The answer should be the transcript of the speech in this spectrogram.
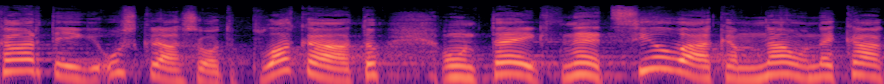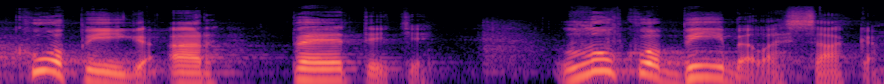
kārtīgi uzkrāsotu plakātu un teikt, nē, cilvēkam nav nekā kopīga ar pētiķi. Lūk, ko Bībele saka.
